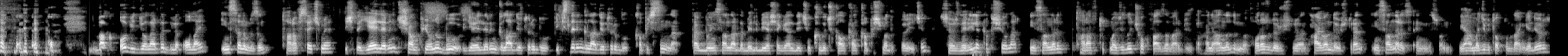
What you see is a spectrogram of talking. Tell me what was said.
Bak o videolarda bile olay insanımızın taraf seçme. İşte Y'lerin şampiyonu bu. Y'lerin gladyatörü bu. X'lerin gladyatörü bu. Kapışsınlar. Tabii bu insanlar da belli bir yaşa geldiği için kılıç kalkan kapışmadıkları için sözleriyle kapışıyorlar. İnsanların taraf tutmacılığı çok fazla var bizde. Hani anladın mı? Horoz dövüştüren, hayvan dövüştüren insanlarız eninde sonunda. Yağmacı bir toplumdan geliyoruz.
